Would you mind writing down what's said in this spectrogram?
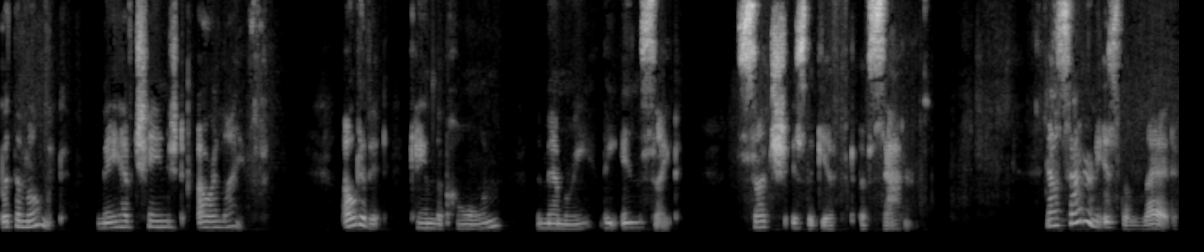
but the moment may have changed our life. Out of it came the poem, the memory, the insight, such is the gift of Saturn. Now, Saturn is the lead,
